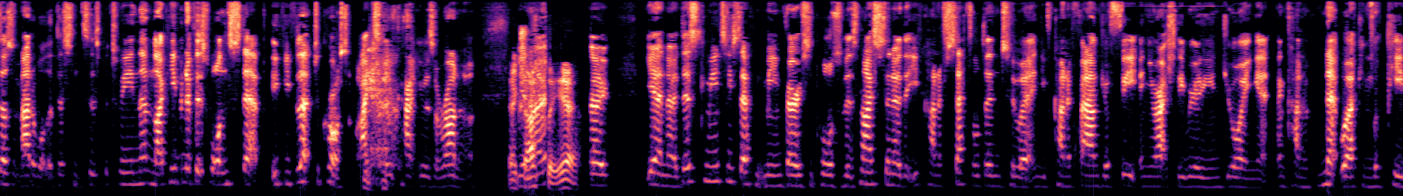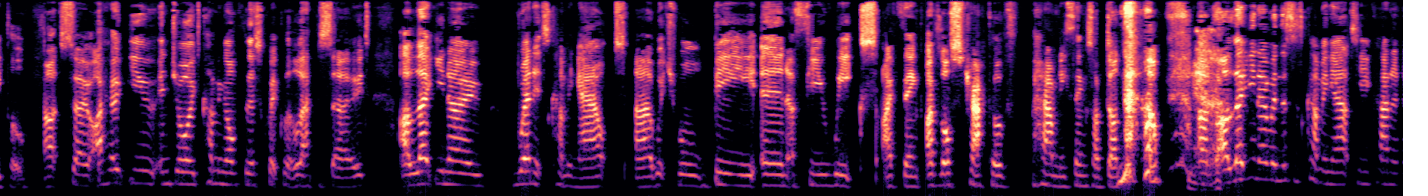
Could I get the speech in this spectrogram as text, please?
Doesn't matter what the distance is between them. Like even if it's one step, if you've leapt across, I yeah. still count you as a runner. Exactly. You know? Yeah. So yeah, no, this community's definitely been very supportive. It's nice to know that you've kind of settled into it and you've kind of found your feet and you're actually really enjoying it and kind of networking with people. Uh, so I hope you enjoyed coming on for this quick little episode. I'll let you know when it's coming out, uh, which will be in a few weeks, I think. I've lost track of how many things I've done now. Um, yeah. Um, I'll let you know when this is coming out so you kind of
